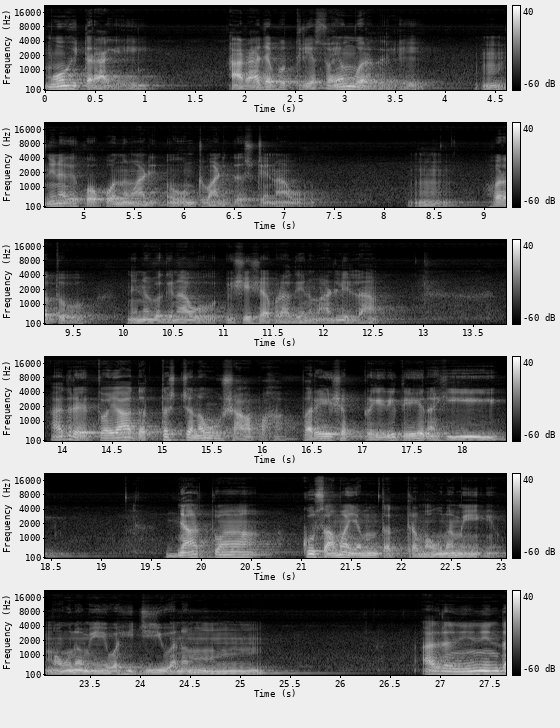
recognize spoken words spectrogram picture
ಮೋಹಿತರಾಗಿ ಆ ರಾಜಪುತ್ರಿಯ ಸ್ವಯಂವರದಲ್ಲಿ ನಿನಗೆ ಕೋಪವನ್ನು ಮಾಡಿ, ಉಂಟು ಮಾಡಿದ್ದಷ್ಟೇ ನಾವು. ಹೊರತು ನಿನ್ನ ಬಗ್ಗೆ ನಾವು ವಿಶೇಷ ಅಪರಾಧೇನು ಮಾಡಲಿಲ್ಲ. ಆದರೆ ತ್ವಯಾ ದತ್ತಶ್ಚ ಶಾಪಃ ಶಾಪ ಪರೇಶ ಪ್ರೇರಿತೇನ ಹೀ. ಜ್ಞಾತ್ವಾ ಕುಸಮಯಂ ತತ್ರ ಮೌನಮೇ, ಮೌನಮೇವ ಹಿ ಜೀವನಂ. ಆದರೆ ನಿನ್ನಿಂದ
